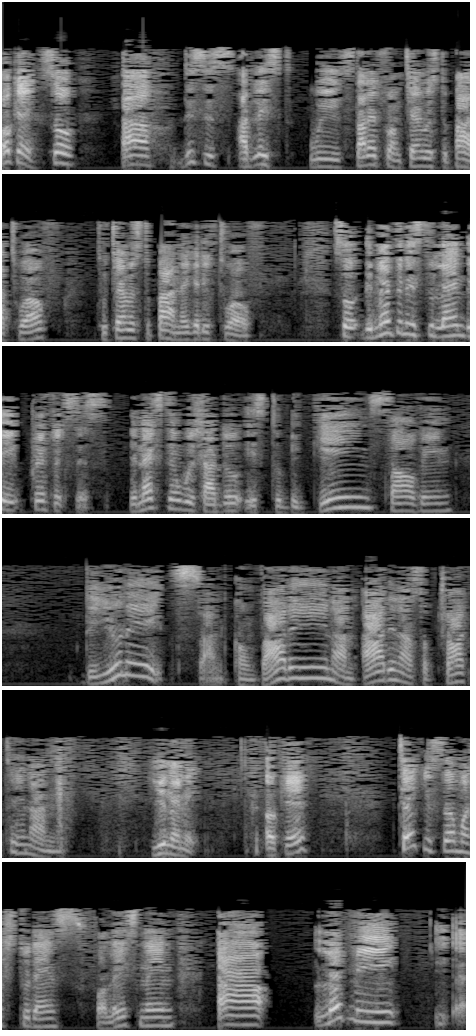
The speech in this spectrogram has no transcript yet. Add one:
Okay, so uh, this is at least we started from 10 raised to power 12 to 10 raised to power negative 12. So the main thing is to learn the prefixes. The next thing we shall do is to begin solving the units and converting and adding and subtracting and you name it. Okay? Thank you so much, students, for listening. Uh, let me, uh,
